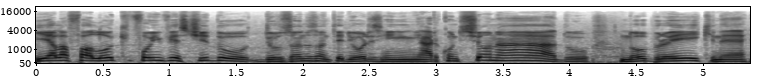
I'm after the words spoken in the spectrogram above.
e ela falou que foi investido dos anos anteriores em ar condicionado, no break, né?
